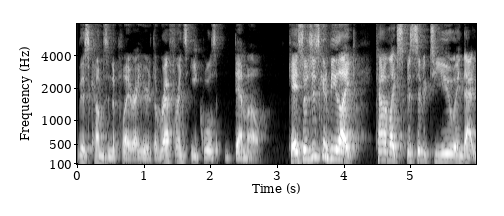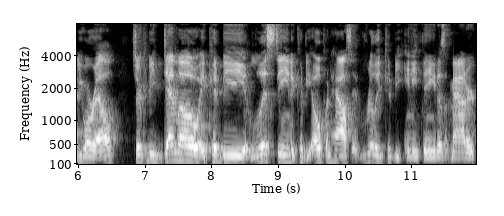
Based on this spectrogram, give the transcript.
this comes into play right here. The reference equals demo. Okay, so it's just gonna be like kind of like specific to you in that URL So it could be demo it could be listing it could be open house It really could be anything it doesn't matter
